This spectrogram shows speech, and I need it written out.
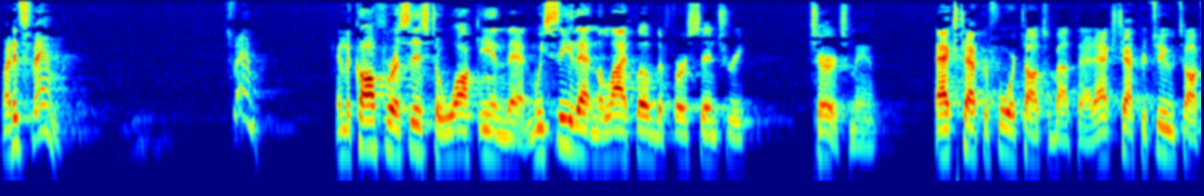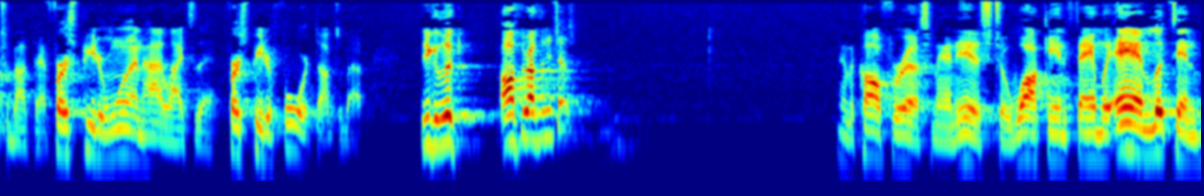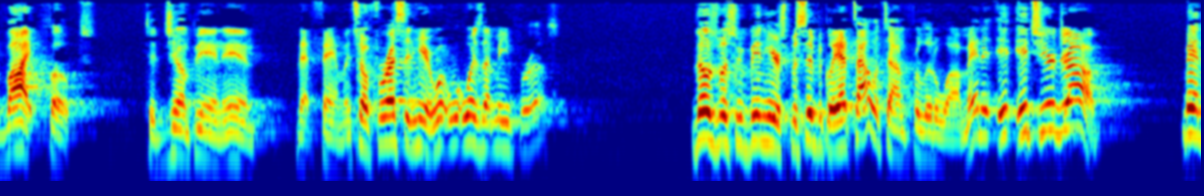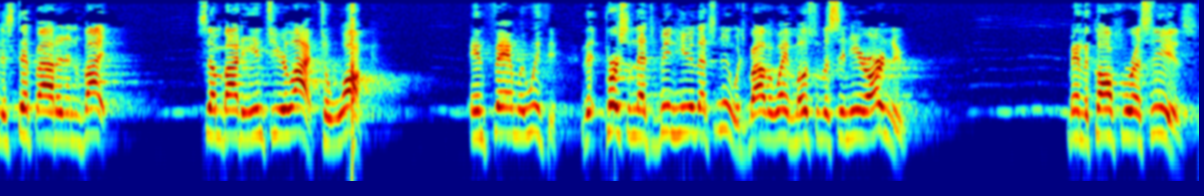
Right? It's family. It's family. And the call for us is to walk in that. And we see that in the life of the first century church, man. Acts chapter 4 talks about that. Acts chapter 2 talks about that. 1 Peter 1 highlights that. 1 Peter 4 talks about it. You can look all throughout the New Testament. And the call for us, man, is to walk in family and look to invite folks to jump in in that family. So for us in here, what, what does that mean for us? Those of us who've been here specifically at Tower Town for a little while, man, it, it, it's your job, man, to step out and invite somebody into your life to walk in family with you. The person that's been here that's new, which by the way, most of us in here are new. Man, the call for us is,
